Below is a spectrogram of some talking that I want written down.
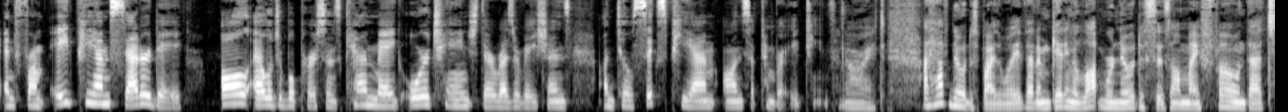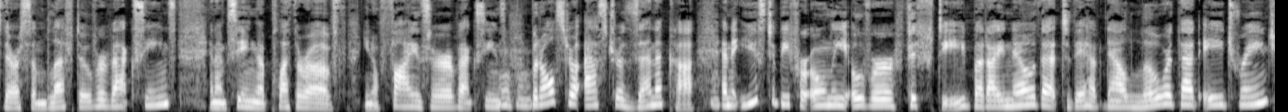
And from 8 p.m. Saturday, all eligible persons can make or change their reservations until 6 p.m. on September 18th. All right. I have noticed, by the way, that I'm getting a lot more notices on my phone that there are some leftover vaccines, and I'm seeing a plethora of, you know, Pfizer vaccines, Mm-hmm. but also AstraZeneca. And it used to be for only over 50, but I know that they have now lowered that age range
